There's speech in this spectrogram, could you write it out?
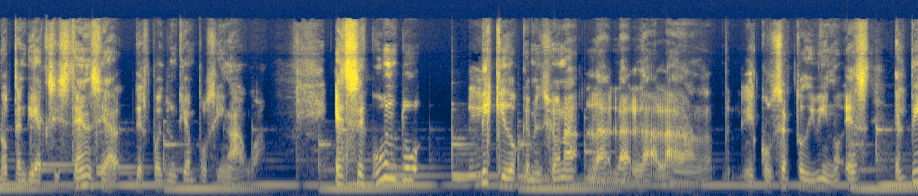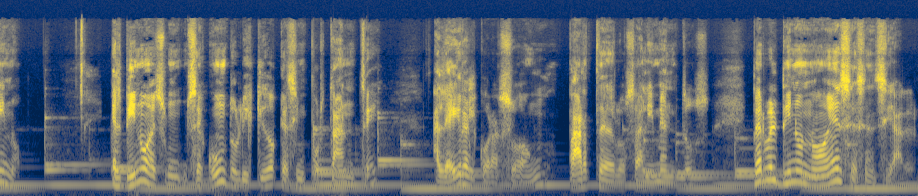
no tendría existencia después de un tiempo sin agua. El segundo líquido que menciona el concepto divino es el vino. El vino es un segundo líquido que es importante alegra el corazón, parte de los alimentos, pero el vino no es esencial.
